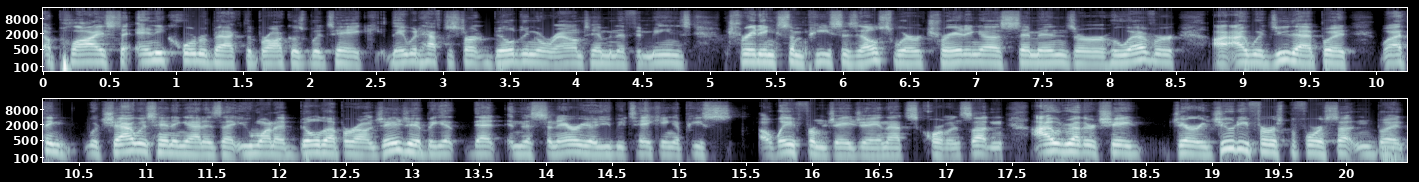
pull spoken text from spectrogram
applies to any quarterback the Broncos would take. They would have to start building around him, and if it means trading some pieces elsewhere, trading a Simmons or whoever, I, I would do that. But well, I think what Chad was hinting at is that you want to build up around JJ, but yet that in this scenario you'd be taking a piece away from JJ, and that's Courtland Sutton. I would rather trade Jerry Jeudy first before Sutton, but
